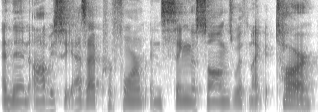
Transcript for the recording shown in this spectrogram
and then obviously as I perform and sing the songs with my guitar,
